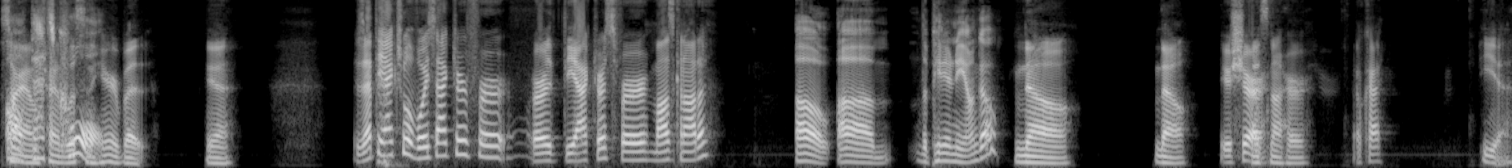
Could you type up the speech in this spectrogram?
Sorry, Oh, I'm that's trying to listen here, but yeah. is that the actual voice actor for or the actress for Maz Kanata? Oh, um, Lupita Nyong'o. No. No, You're sure? that's not her. Okay. Yeah.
